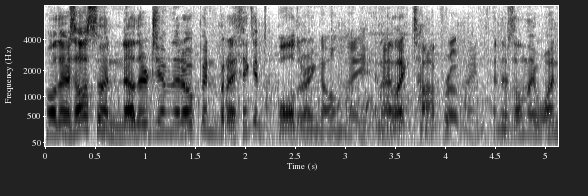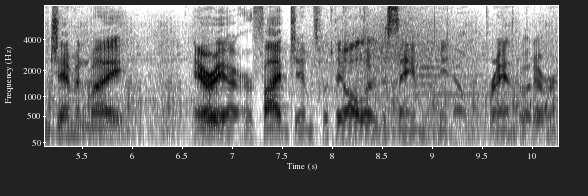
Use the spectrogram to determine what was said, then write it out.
Well, there's also another gym that opened, but I think it's bouldering only, and I like top roping. And there's only one gym in my area, or five gyms, but they all are the same, you know, brand or whatever.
